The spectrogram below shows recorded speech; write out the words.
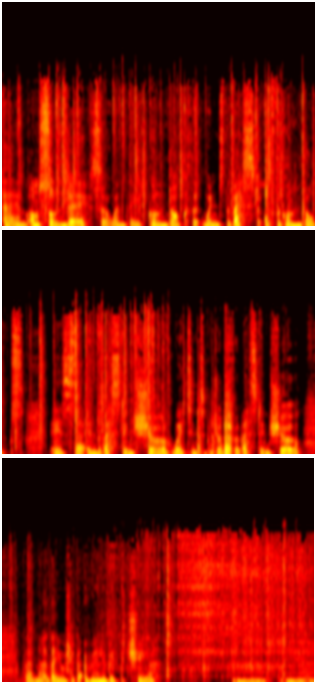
um, on Sunday. So when the gun dog that wins the best of the gun dogs is uh, in the best in show, waiting to be judged for best in show, then uh, they usually get a really big cheer. Uh, yeah,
